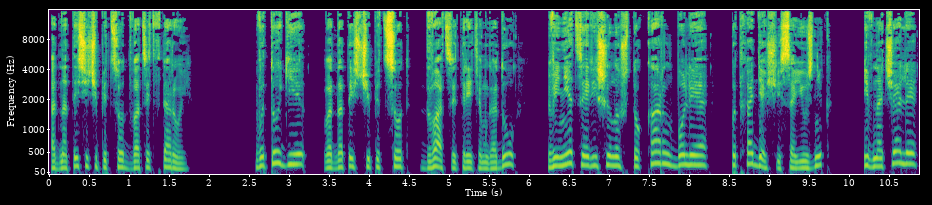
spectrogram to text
1522. В итоге в 1523 году Венеция решила, что Карл более подходящий союзник и в начале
